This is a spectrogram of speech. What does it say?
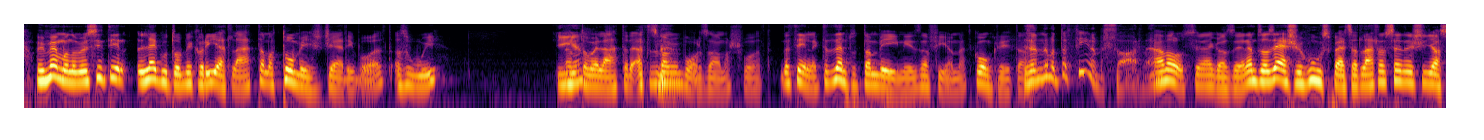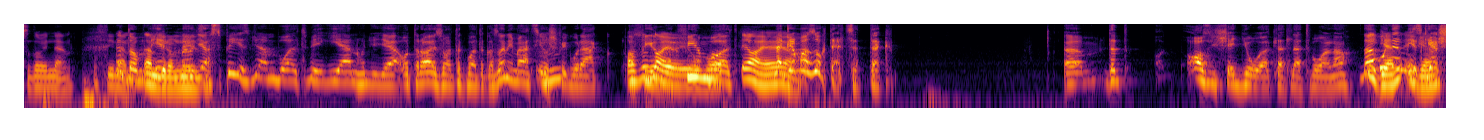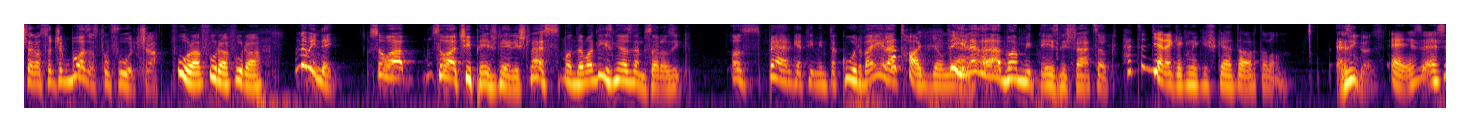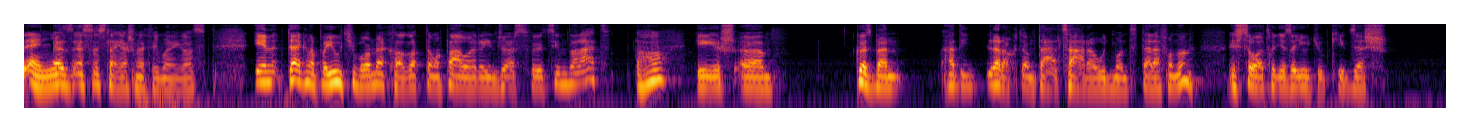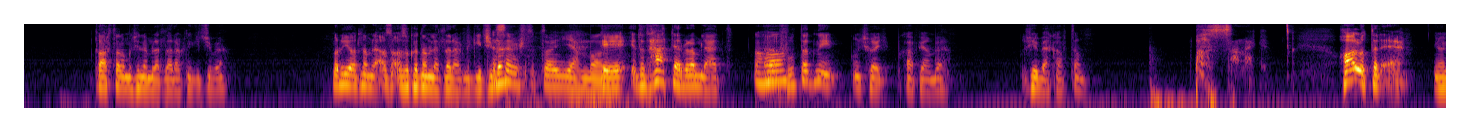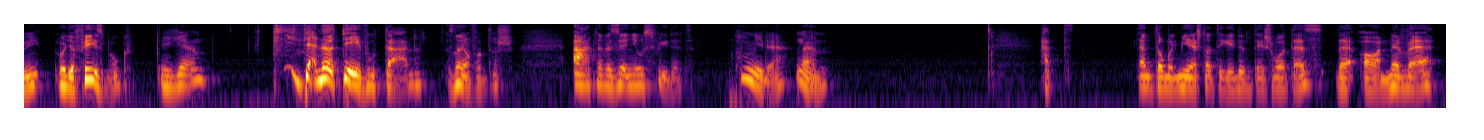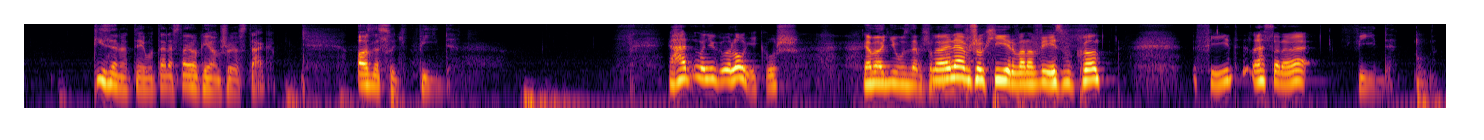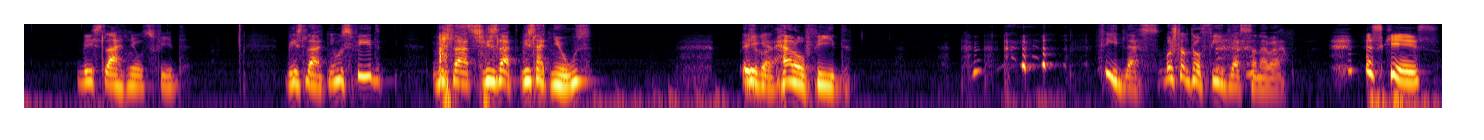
Hogy megmondom őszintén, legutóbb, mikor ilyet láttam, a Tom és Jerry volt, az új. Igen? Nem tudom, hogy láttad, hát az Nem. valami borzalmas volt. De tényleg, tehát nem tudtam végignézni a filmet, konkrétan. Ez nem a film szar, nem? Hát valószínűleg azért. Nem tudom, az első 20 percet láttam szerintem, és így azt mondom, hogy nem. Ezt így nem, nem, tudom, én- bírom mert nézni. Ugye a Space Jam volt még ilyen, hogy ugye ott rajzoltak voltak az animációs mm. figurák, a Az film, nagyon film volt. volt. Ja, ja, ja. Nekem azok tetszettek. Öm, tehát az is egy jó ötlet lett volna. De igen, nem néz ki este az, csak borzasztó furcsa. Fura, fura, fura. Na mindegy. Szóval, szóval csipésnél is lesz. Mondom, a Disney az nem szarozik. Az pergeti, mint a kurva élet. Hát hagyjon Figyelj, legalább van mit nézni, srácok. Hát a gyerekeknek is kell tartanom. Ez igaz. Ez, ez ennyi. Ez... Ez, ez, ez teljes mértékben igaz. Én tegnap a YouTube-on meghallgattam a Power Rangers főcímdalát, Aha. és ö, közben hát így leraktam tálcára, úgymond telefonon, és szólt, hogy ez a YouTube Kids-es tartalom, úgyhogy nem lehet lerakni kicsibe. Mert ugye ott nem le, az, azokat nem lehet lerakni kicsibe. Ezt nem is tudtam, hogy ilyen van. É, tehát háttérben nem lehet Aha. Futtatni, úgyhogy kapjam be. Úgyhogy bekaptam. Bassza meg. Hallottad-e, Jani, hogy a Facebook Igen. 15 év után, ez nagyon fontos, átnevezi a newsfeedet? Mire? Nem. Hát nem tudom, hogy milyen stratégiai döntés volt ez, de a neve 15 év után ezt nagyon kihangsúlyozták. Az lesz, hogy feed. Ja, hát mondjuk logikus. Ja, mert a news nem sokkal. Mert nem sok hír van a Facebookon. Feed lesz a neve? Feed. Viszlát News Feed. Viszlát newsfeed, viszlát, viszlát, viszlát news, és Igen. hello feed. Feed lesz. Mostantól feed lesz a neve. Ez kész.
